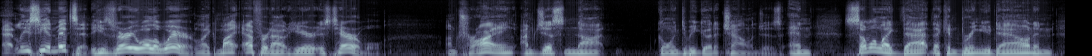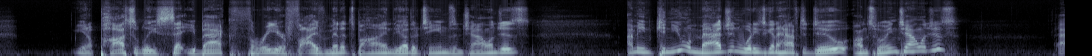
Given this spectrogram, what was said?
at least he admits it. He's very well aware like my effort out here is terrible. I'm trying. I'm just not going to be good at challenges. And someone like that that can bring you down and you know possibly set you back 3 or 5 minutes behind the other teams in challenges. I mean, can you imagine what he's going to have to do on swimming challenges? Uh,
